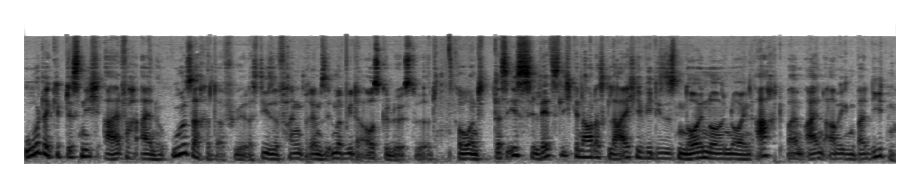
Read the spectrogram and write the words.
Oder gibt es nicht einfach eine Ursache dafür, dass diese Fangbremse immer wieder ausgelöst wird? Und das ist letztlich genau das gleiche wie dieses 9998 beim einarmigen Banditen.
